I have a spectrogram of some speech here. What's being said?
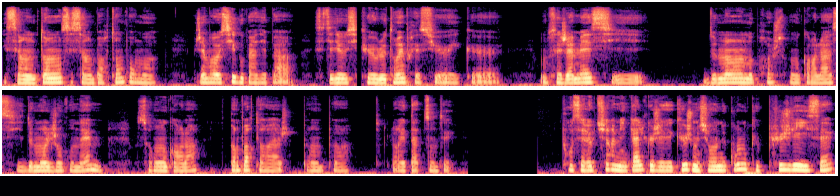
et c'est intense, et c'est important pour moi. J'aimerais aussi que vous perdiez pas cette idée aussi que le temps est précieux et que on sait jamais si Demain, nos proches seront encore là. Si demain, les gens qu'on aime seront encore là, peu importe leur âge, peu importe leur état de santé. Pour ces ruptures amicales que j'ai vécues, je me suis rendu compte que plus je vieillissais,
